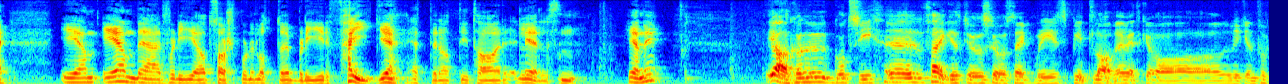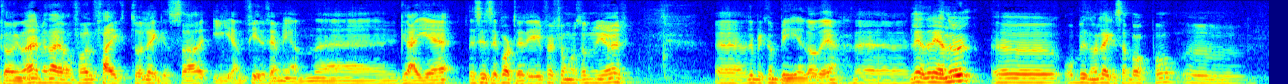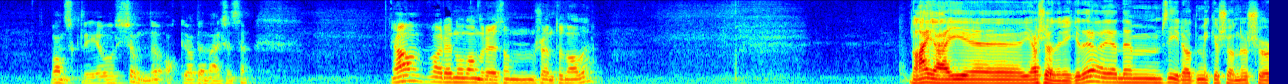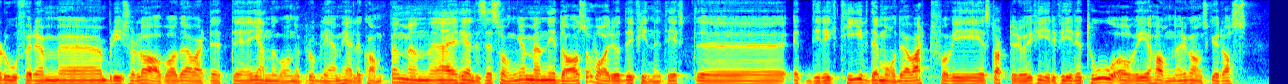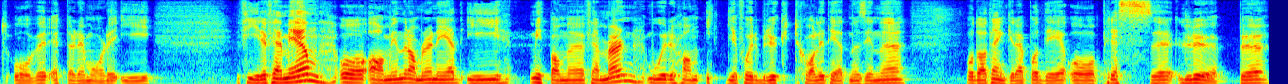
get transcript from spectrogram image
1-1, det er fordi at Sarpsborg 08 blir feige etter at de tar ledelsen. Enig? Ja, kan du godt si. Eh, Feige skråstrek blir spilt lave. Jeg vet ikke hva, hvilken forklaring det er, men det er iallfall feigt å legge seg i en 4-5-1-greie det siste kvarteret i første omgang som vi gjør. Eh, Det blir ikke noe bedre av det. Eh, Leder 1-0 eh, og begynner å legge seg bakpå. Vanskelig å skjønne akkurat den her. Ja, var det noen andre som skjønte av det? Nei, jeg, eh, jeg skjønner ikke det. De sier at de ikke skjønner sjøl hvorfor de eh, blir så lave. og Det har vært et eh, gjennomgående problem hele kampen, men, hele sesongen. Men i dag så var det jo definitivt et direktiv. Det må det ha vært. For vi starter jo i 4-4-2, og vi havner ganske raskt over etter det målet i 4-5-1. Og Amin ramler ned i midtbanefemmeren, hvor han ikke får brukt kvalitetene sine. Og da tenker jeg på det å presse, løpe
